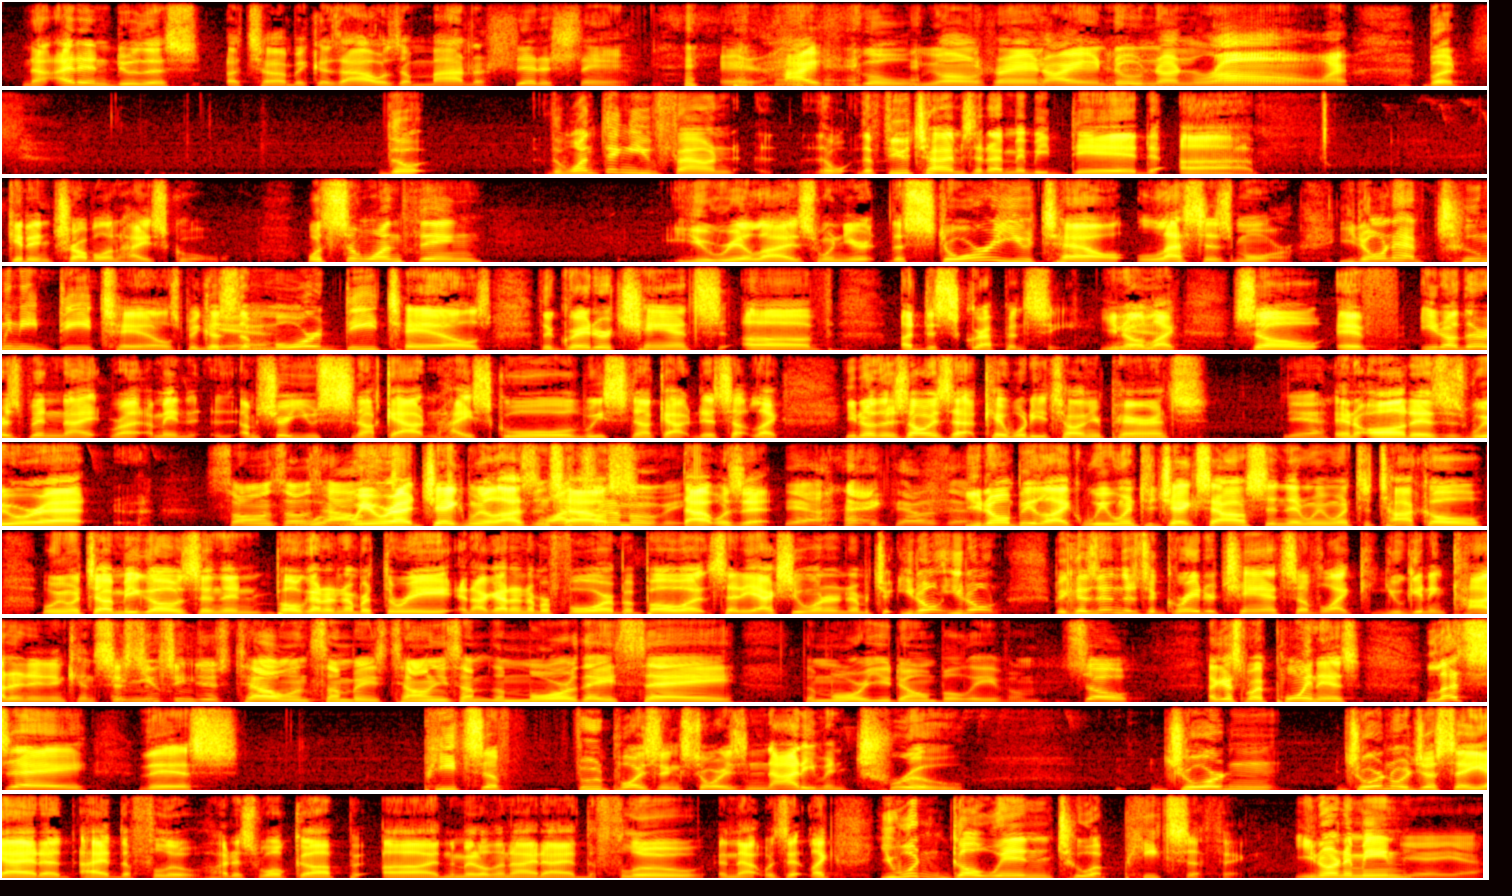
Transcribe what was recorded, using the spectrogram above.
now i didn't do this a ton because i was a model citizen in high school you know what i'm saying? I ain't do nothing wrong. But the the one thing you found the, the few times that I maybe did uh, get in trouble in high school, what's the one thing you realize when you're the story you tell less is more. You don't have too many details because the more details, the greater chance of a discrepancy. You know, like so if you know there's been night. Right, I mean, I'm sure you snuck out in high school. We snuck out and did something like you know. There's always that. Okay, what are you telling your parents? Yeah. And all it is is we were at So and so's house. we were at Jake Mulausen's Watching a house. movie. That was it. Yeah, like, that was it. You don't be like, we went to Jake's house and then we went to Taco, we went to Amigos, and then Bo got a number three and I got a number four, but Boa said he actually wanted a number two. You don't, you don't, because then there's a greater chance of like you getting caught in an and inconsistency. you can just tell when somebody's telling you something. The more they say, the more you don't believe them. So I guess my point is, let's say this pizza food poisoning story is not even true. Jordan Jordan would just say, "Yeah, I had, a, I had the flu. I just woke up uh, in the middle of the night. I had the flu, and that was it." Like you wouldn't go into a pizza thing. You know what I mean? Yeah, yeah.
